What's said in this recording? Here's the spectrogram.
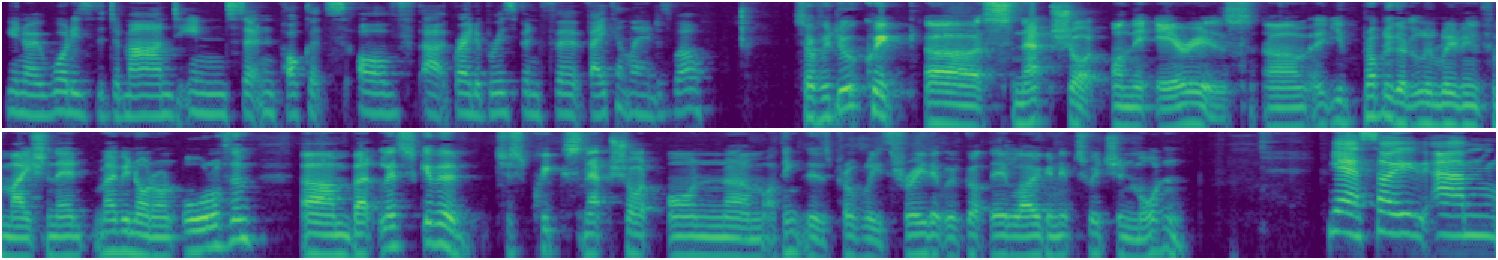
you know, what is the demand in certain pockets of uh, Greater Brisbane for vacant land as well. So if we do a quick uh, snapshot on the areas, um, you've probably got a little bit of information there. Maybe not on all of them, um, but let's give a just quick snapshot on. Um, I think there's probably three that we've got there: Logan, Ipswich, and Moreton. Yeah, so um,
